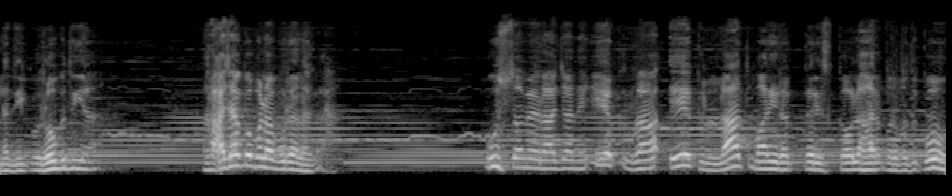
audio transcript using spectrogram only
नदी को रोक दिया। राजा को बड़ा बुरा लगा। उस समय राजा ने एक रा, एक लात मारी रखकर इस कौलहार पर्वत को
